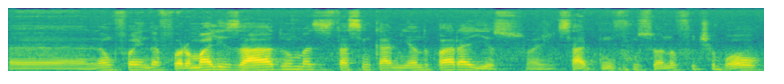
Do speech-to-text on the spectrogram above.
Uh, não foi ainda formalizado, mas está se encaminhando para isso. A gente sabe como funciona o futebol.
